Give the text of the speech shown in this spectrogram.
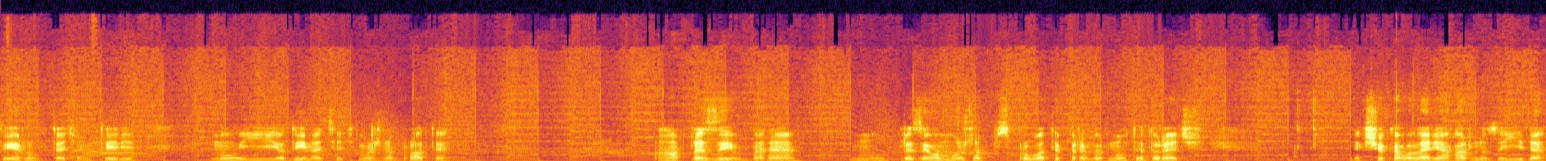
тиру в 3 тирі. Ну і 11 можна брати Ага, призив бере. Ну, призивом можна спробувати перевернути, до речі. Якщо кавалерія гарно заїде.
